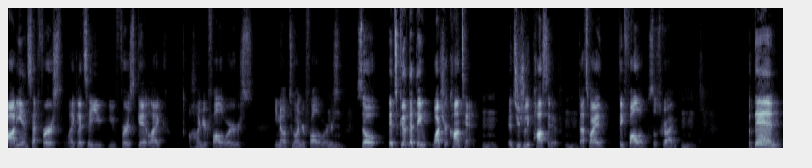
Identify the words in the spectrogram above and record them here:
audience at first. Like let's say you you first get like 100 followers, you know, 200 followers. Mhm. So it's good that they watch your content. Mhm. It's usually positive. Mhm. That's why they follow, subscribe. Mhm. But then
